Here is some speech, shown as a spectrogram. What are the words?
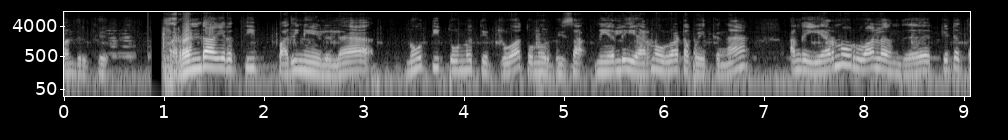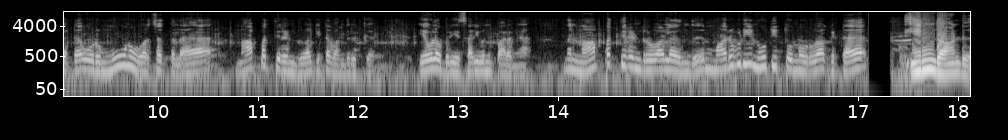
வந்திருக்கு. ரெண்டாயிரத்தி பதினேழில் நூற்றி தொண்ணூற்றி ரூபா தொண்ணூறு பைசா. நியர்லி இரநூறுவாட்ட போயிருக்குங்க. அங்கே இரநூறுவாலேருந்து கிட்டத்தட்ட ஒரு மூணு வருஷத்தில் நாற்பத்தி ரெண்டு ரூபா கிட்ட வந்திருக்கு. எவ்வளோ பெரிய சரிவுன்னு பாருங்கள் இந்த நாற்பத்தி ரெண்டு ரூபாலேருந்து மறுபடியும் நூற்றி தொண்ணூறுரூவா கிட்ட இந்த ஆண்டு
